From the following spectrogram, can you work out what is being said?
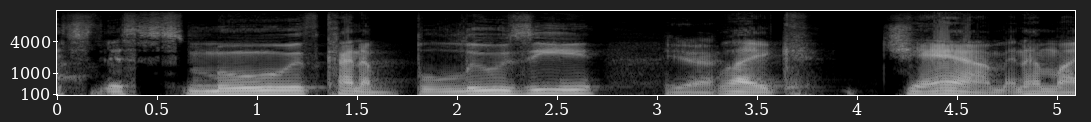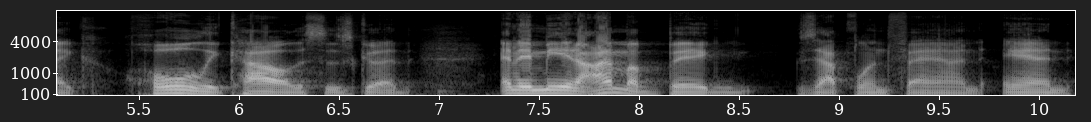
It's this smooth, kind of bluesy, Yeah. like jam, and I'm like, holy cow, this is good. And I mean, I'm a big Zeppelin fan, and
